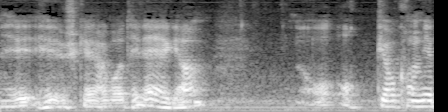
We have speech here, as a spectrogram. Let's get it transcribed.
Hur, hur ska jag gå tillväga? Och, och jag kom ju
